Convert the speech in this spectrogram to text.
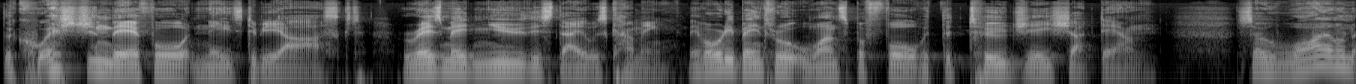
The question, therefore, needs to be asked. ResMed knew this day was coming. They've already been through it once before with the 2G shutdown. So, why on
